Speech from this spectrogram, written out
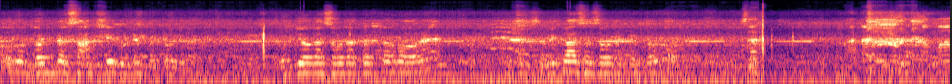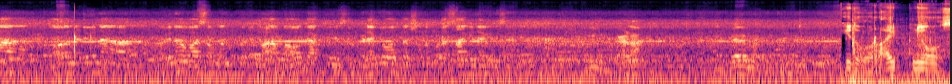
ಅವರು ದೊಡ್ಡ ಸಾಕ್ಷಿ ಗುಡ್ಡೆ ಬಿಟ್ಟೋಗಿದ್ದಾರೆ. ಉದ್ಯೋಗ ಸೌಧ ಕಟ್ಟೋರು ಅವರೇ ವಿಕಾಸ ಸೌಧ ಕಟ್ಟೋರು ನಮ್ಮ ಅವರ ನಡುವಿನ ಅವಿನಾವ ಸಂಬಂಧ ಬಹಳ ಭಾವಕ ಆಗ್ತಿದೆ ಸರ್. ಬೆಳಗ್ಗೆ ಹೋದ ತಕ್ಷಣ ಕೂಡ ಸಾಗಿದಾಗಿದೆ ಸರ್. ಬೇಡ. ಬೇರೆ ಇದು ರೈಟ್ ನ್ಯೂಸ್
